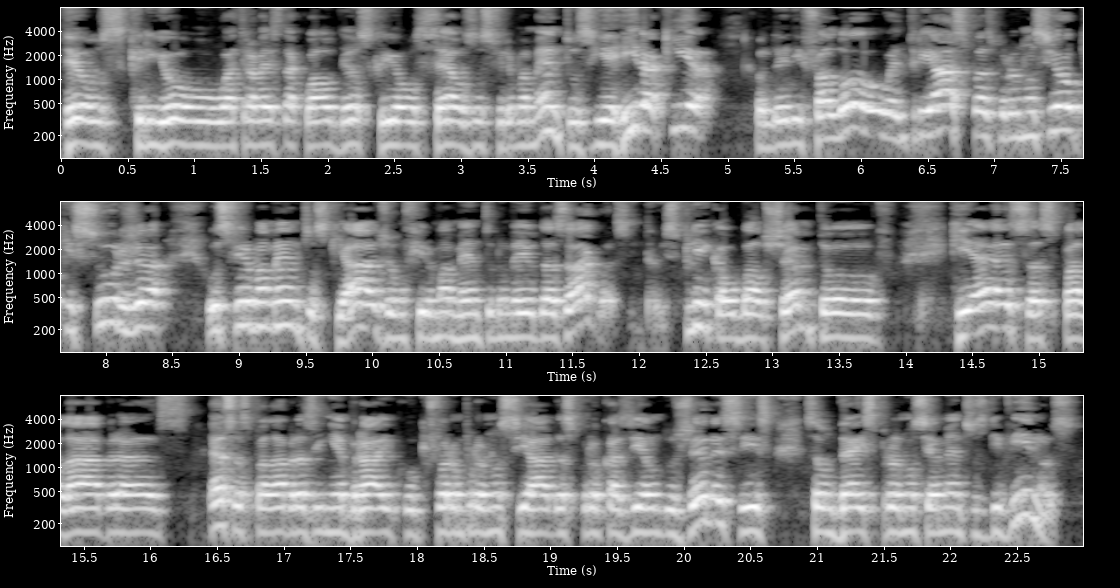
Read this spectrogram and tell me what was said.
Deus criou, através da qual Deus criou os céus, os firmamentos, e a hierarquia quando ele falou, entre aspas, pronunciou que surja os firmamentos, que haja um firmamento no meio das águas. Então explica o Baal Shem Tov que essas palavras, essas palavras em hebraico que foram pronunciadas por ocasião do Gênesis, são dez pronunciamentos divinos.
